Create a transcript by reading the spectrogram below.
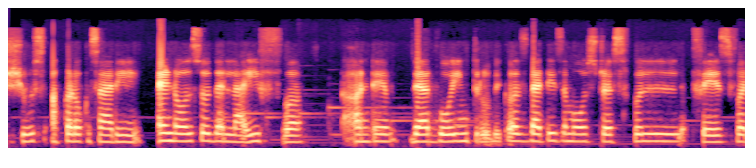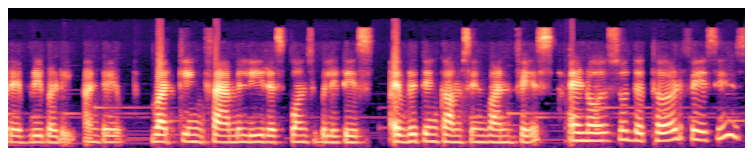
issues అక్కడ ఒకసారి అండ్ ఆల్సో ద లైఫ్ అంటే they are going through because that is the most stressful phase for everybody అంటే working family responsibilities everything comes in one phase and also the third phase is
